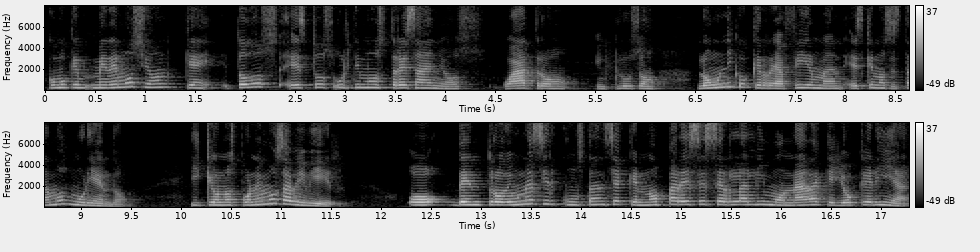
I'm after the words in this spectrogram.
Como que me da emoción que todos estos últimos tres años, cuatro incluso, lo único que reafirman es que nos estamos muriendo y que nos ponemos a vivir o dentro de una circunstancia que no parece ser la limonada que yo quería,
